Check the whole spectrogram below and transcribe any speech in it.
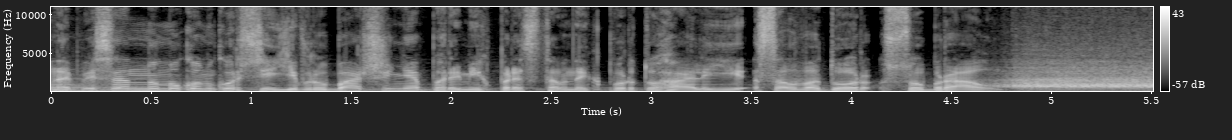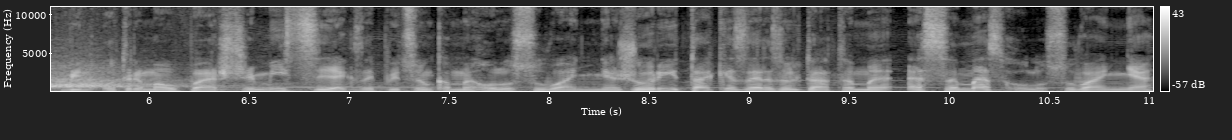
На пісенному конкурсі Євробачення переміг представник Португалії Салвадор Собрал. Він отримав перше місце як за підсумками голосування журі, так і за результатами смс-голосування,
